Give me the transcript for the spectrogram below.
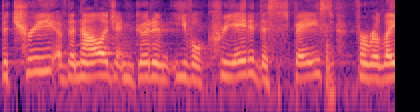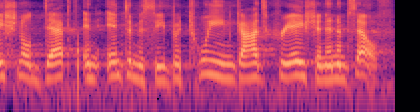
The tree of the knowledge and good and evil created the space for relational depth and intimacy between God's creation and himself.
